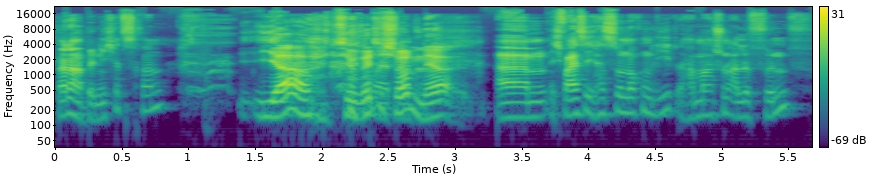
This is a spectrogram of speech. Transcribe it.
Warte mal, bin ich jetzt dran? ja, theoretisch schon, ja. Ähm, ich weiß nicht, hast du noch ein Lied? Haben wir schon alle fünf?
